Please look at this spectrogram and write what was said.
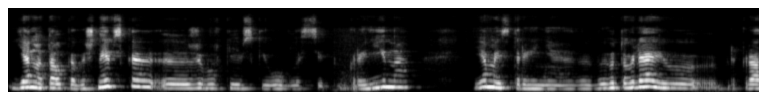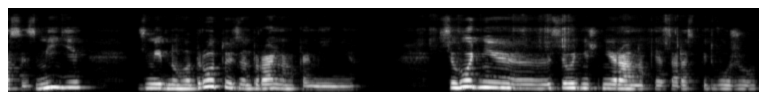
я Наталка Вишневська, е, живу в Київській області, Україна. Я майстриня. Виготовляю прикраси з міді, з мідного дроту і з натурального каміння. Сьогодні, е, сьогоднішній ранок я зараз підвожу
